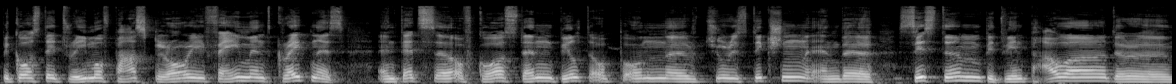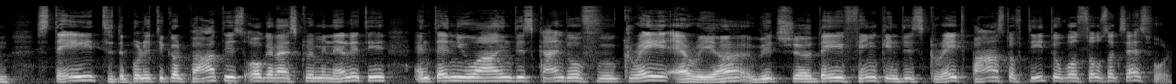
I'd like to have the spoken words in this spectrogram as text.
because they dream of past glory, fame, and greatness and that's uh, of course then built up on uh, jurisdiction and the system between power, the um, state, the political parties, organized criminality, and then you are in this kind of gray area which uh, they think in this great past of Tito was so successful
